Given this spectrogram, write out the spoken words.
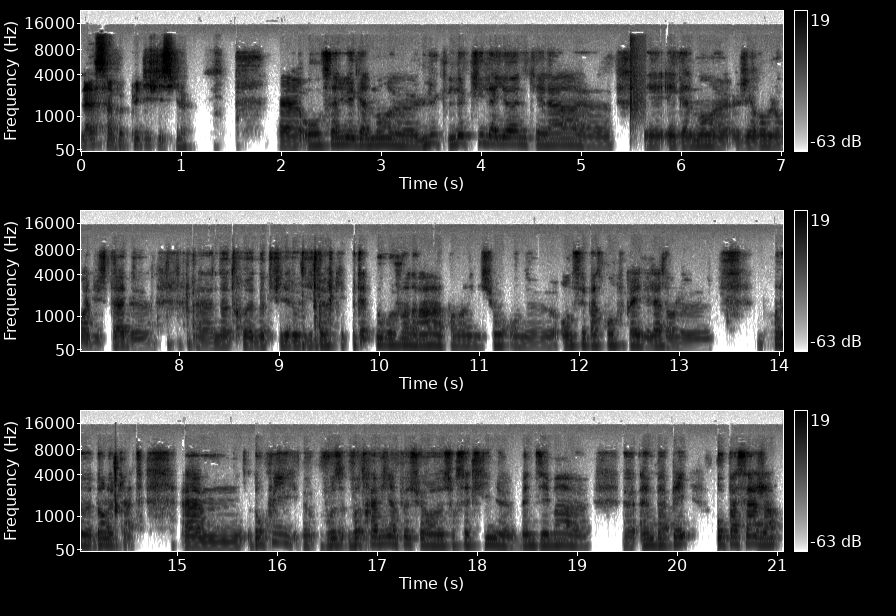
là c'est un peu plus difficile. Euh, on salue également euh, Lucky Lion qui est là euh, et également Jérôme le roi du stade, notre notre fidèle auditeur qui peut-être nous rejoindra pendant l'émission. On ne on ne sait pas trop. En tout cas, il est là dans le dans le dans le chat. donc oui, votre avis un peu sur sur cette ligne Benzema Mbappé. Au passage, hein,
